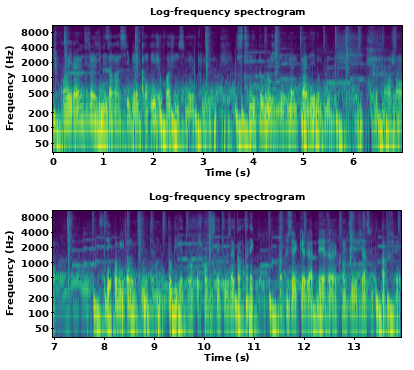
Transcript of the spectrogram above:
Je crois, il a même été dans l'équipe des Invincibles avec Henri, je crois, je ne sais même plus. C'était une époque où je n'ai même pas allé, donc franchement, c'était obligatoire de mettre le terme, obligatoire, et je pense que vous serez tous d'accord avec. En plus, avec la paire quand il vient, c'est parfait.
